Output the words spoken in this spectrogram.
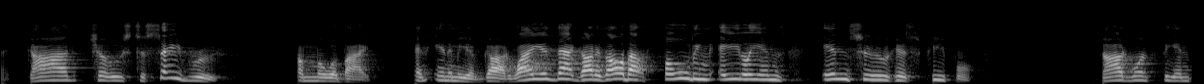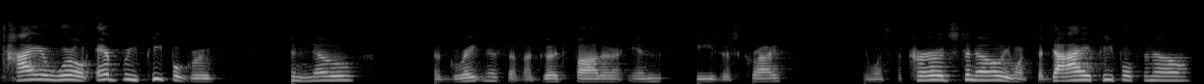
that God chose to save Ruth, a Moabite, an enemy of God. Why is that? God is all about folding aliens into his people. God wants the entire world, every people group, to know the greatness of a good Father in Jesus Christ. He wants the Kurds to know, he wants the Dai people to know.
